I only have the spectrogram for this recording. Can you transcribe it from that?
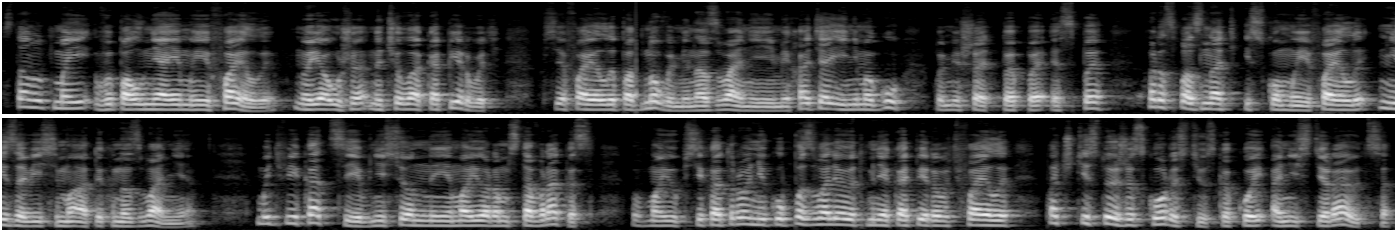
станут мои выполняемые файлы, но я уже начала копировать все файлы под новыми названиями, хотя и не могу помешать ППСП распознать искомые файлы независимо от их названия. Модификации, внесенные майором Ставракос, в мою психотронику позволяют мне копировать файлы почти с той же скоростью, с какой они стираются,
